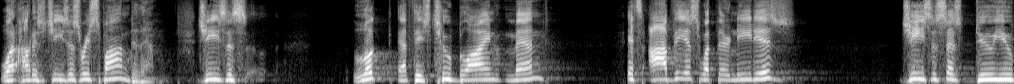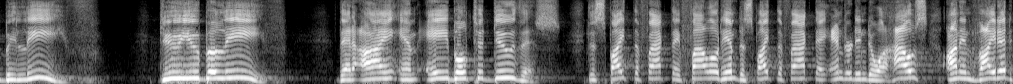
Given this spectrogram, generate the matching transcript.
What, how does Jesus respond to them? Jesus looked at these two blind men. It's obvious what their need is. Jesus says, Do you believe? Do you believe that I am able to do this? Despite the fact they followed him, despite the fact they entered into a house uninvited,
